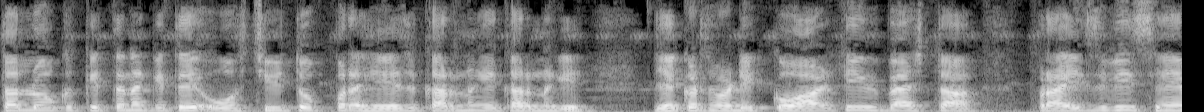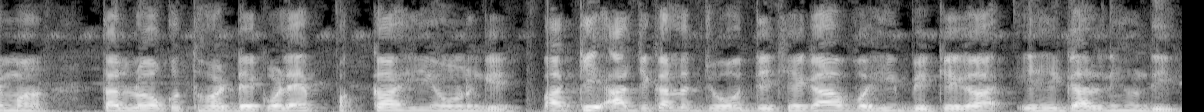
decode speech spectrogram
ਤਾਂ ਲੋਕ ਕਿਤੇ ਨਾ ਕਿਤੇ ਉਸ ਚੀਜ਼ ਤੋਂ ਪਰਹੇਜ਼ ਕਰਨਗੇ ਕਰਨਗੇ। ਜੇਕਰ ਤੁਹਾਡੀ ਕੁਆਲਿਟੀ ਵੀ ਬੈਸਟ ਆ ਪ੍ਰਾਈਸ ਵੀ ਸੇਮ ਆ, ਤਾਂ ਲੋਕ ਤੁਹਾਡੇ ਕੋਲੇ ਪੱਕਾ ਹੀ ਆਉਣਗੇ। ਬਾਕੀ ਅੱਜ ਕੱਲ ਜੋ ਦਿਖੇਗਾ, ਵਹੀ ਵਿਕੇਗਾ, ਇਹ ਗੱਲ ਨਹੀਂ ਹੁੰਦੀ।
